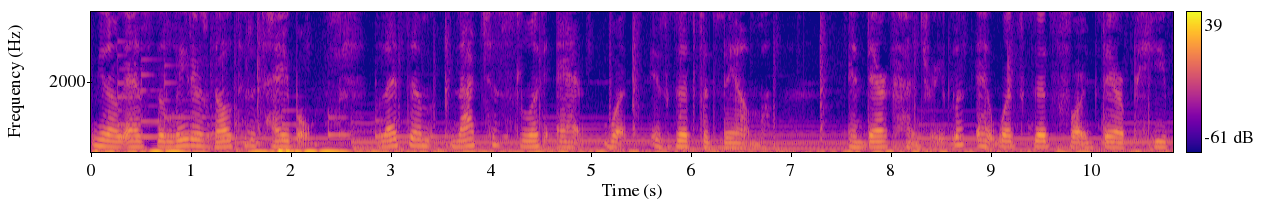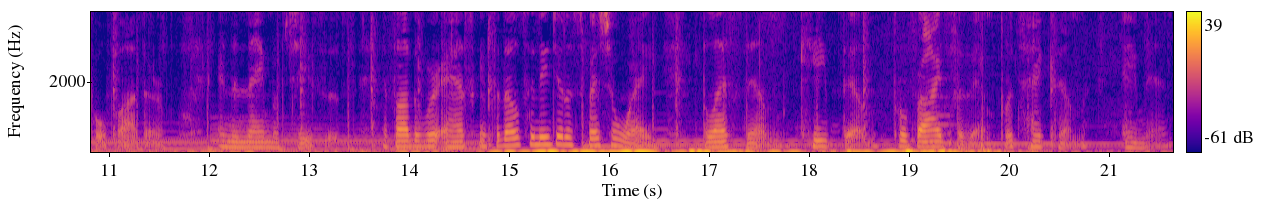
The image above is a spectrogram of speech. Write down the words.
you know, as the leaders go to the table, let them not just look at what is good for them in their country. Look at what's good for their people, Father, in the name of Jesus. And Father, we're asking for those who need you in a special way, bless them, keep them, provide for them, protect them. Amen.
